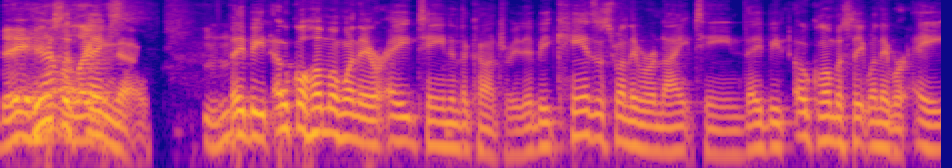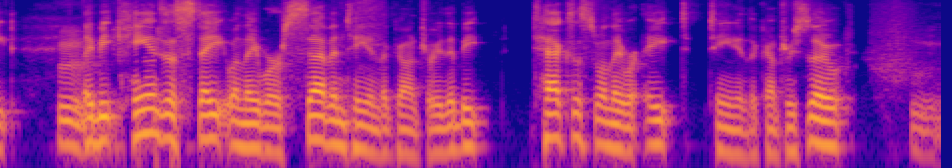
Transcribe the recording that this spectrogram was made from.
They Here's the thing, though. Mm-hmm. They beat Oklahoma when they were 18 in the country. They beat Kansas when they were 19. They beat Oklahoma State when they were eight. Hmm. They beat Kansas State when they were 17 in the country. They beat Texas when they were 18 in the country. So hmm.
